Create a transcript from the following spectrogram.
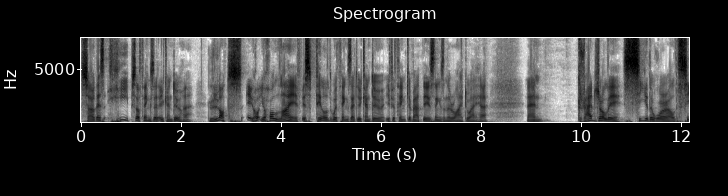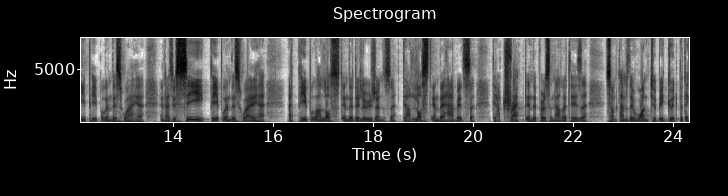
So there's heaps of things that you can do lots, your whole life is filled with things that you can do if you think about these things in the right way. And gradually see the world, see people in this way. And as you see people in this way that people are lost in the delusions, they are lost in their habits, they are trapped in their personalities. Sometimes they want to be good, but they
